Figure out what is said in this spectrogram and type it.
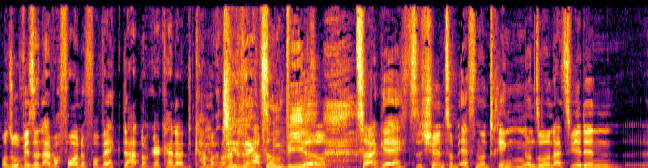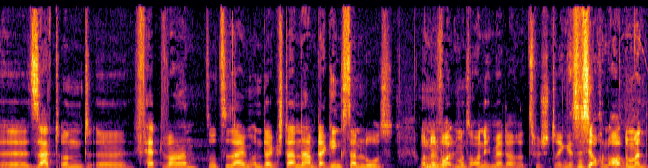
Und so, wir sind einfach vorne vorweg. Da hat noch gar keiner die Kamera Direkt angehabt. zum Bier. So, zack, ja, echt so schön zum Essen und Trinken und so. Und als wir dann äh, satt und äh, fett waren, sozusagen, und da gestanden haben, da ging es dann los. Und dann wollten wir uns auch nicht mehr dazwischen drängen. Es ist ja auch in Ordnung, man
